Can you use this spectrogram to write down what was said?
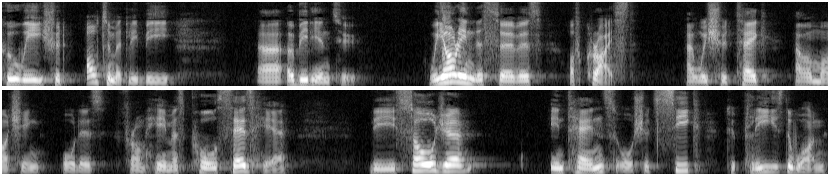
who we should ultimately be uh, obedient to. We are in the service of Christ, and we should take our marching orders from Him. As Paul says here, the soldier intends or should seek to please the one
